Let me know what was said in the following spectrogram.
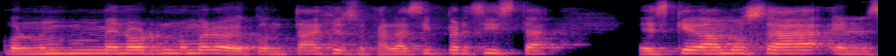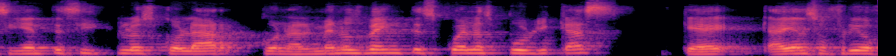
con un menor número de contagios, ojalá sí persista, es que vamos a, en el siguiente ciclo escolar, con al menos 20 escuelas públicas que hayan sufrido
